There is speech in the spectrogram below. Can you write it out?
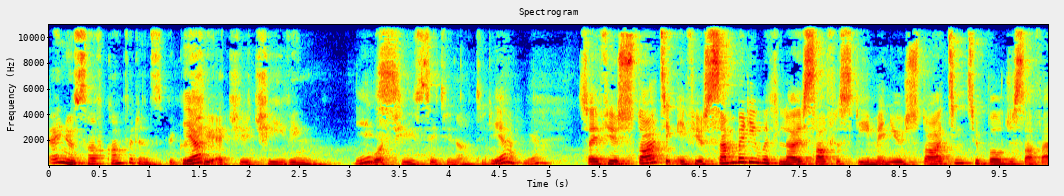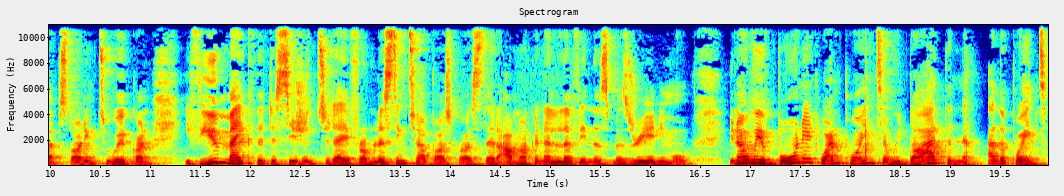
And your self confidence because Yeah. you're actually achieving Yes. what you're setting out to do. Yeah. Yeah. So if you're starting, if you're somebody with low self-esteem and you're starting to build yourself up, starting to work on, if you make the decision today from listening to our podcast that I'm not going to live in this misery anymore. You know, we're born at one point and we die at the other point.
